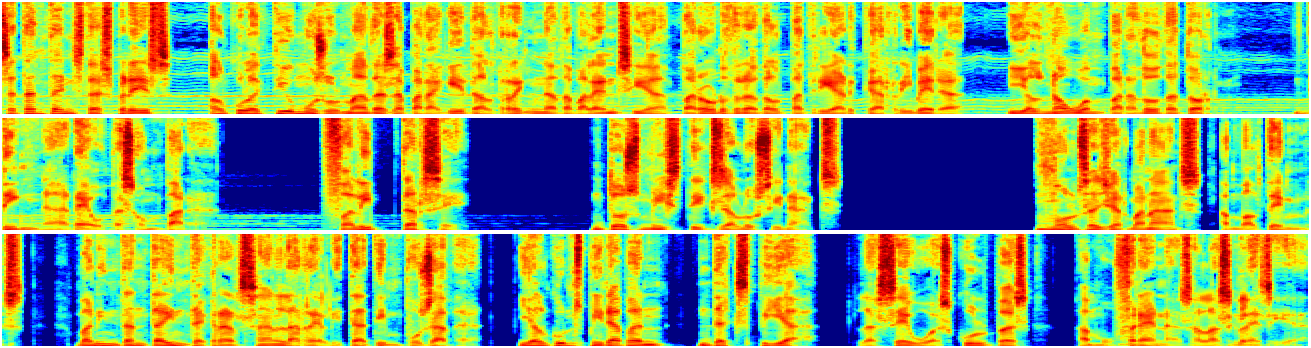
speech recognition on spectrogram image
70 anys després, el col·lectiu musulmà desaparegué del regne de València per ordre del patriarca Rivera i el nou emperador de torn, digne hereu de son pare. Felip III, dos místics al·lucinats. Molts agermanats, amb el temps, van intentar integrar-se en la realitat imposada i alguns miraven d'expiar les seues culpes amb ofrenes a l'Església.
